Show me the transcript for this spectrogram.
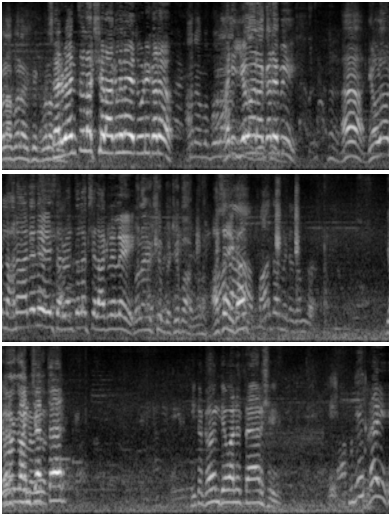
बोला सर्वांचं लक्ष लागलेलं आहे जोडीकडं. हा आणि येवाराकडे बी. हा देवळावर नाणं आलेले आहे, सर्वांचं लक्ष लागलेलं आहे. बोला एक शब्द ठेपा बोला. असं आहे का? पंच्याहत्तर. इथं गण देवाला तयार शे. नाही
